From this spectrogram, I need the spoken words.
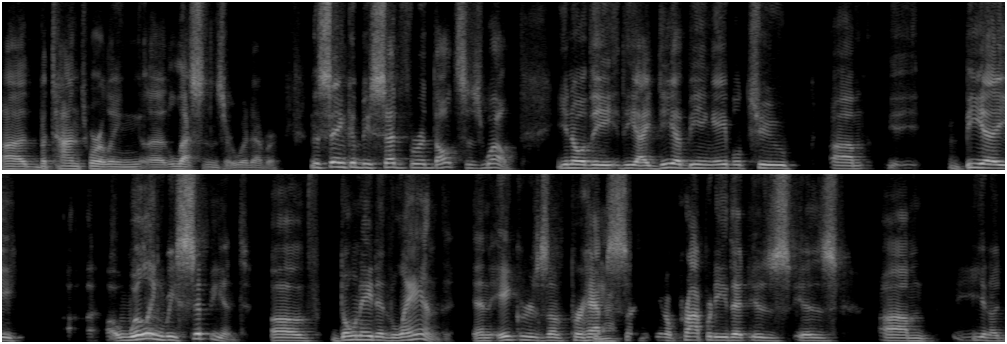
uh, baton twirling uh, lessons or whatever. And the same can be said for adults as well. You know the the idea of being able to um, be a, a, willing recipient of donated land and acres of perhaps yeah. you know property that is is um, you know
